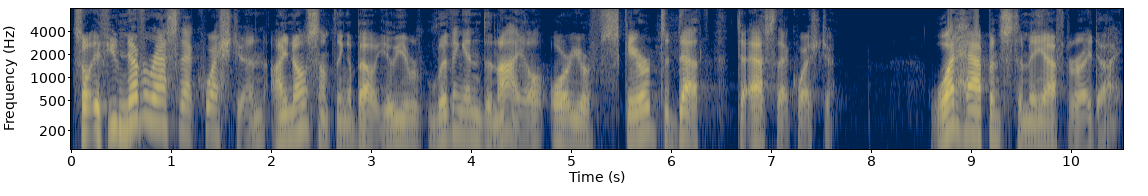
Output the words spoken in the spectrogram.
So if you never ask that question, I know something about you. You're living in denial or you're scared to death to ask that question. What happens to me after I die?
